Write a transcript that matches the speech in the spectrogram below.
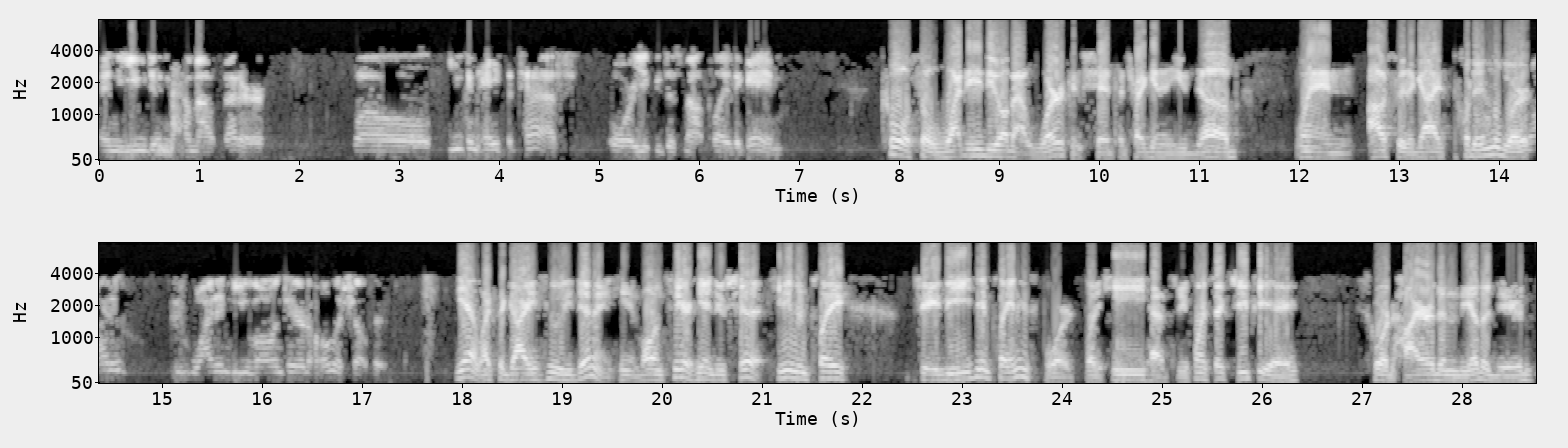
and you didn't come out better, well, you can hate the test or you could just not play the game. cool. So why did you do all that work and shit to try to get into UW when obviously the guys put in the work? Why Why didn't you volunteer at a homeless shelter? Yeah, like the guy who he didn't. He didn't volunteer. He didn't do shit. He didn't even play JV. He didn't play any sport, but he had 3.6 GPA, scored higher than the other dude.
